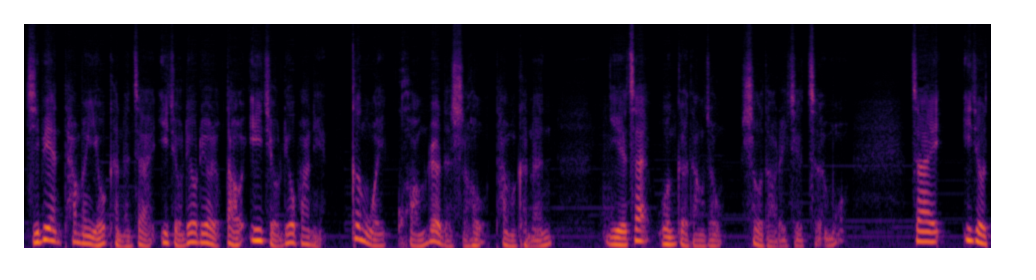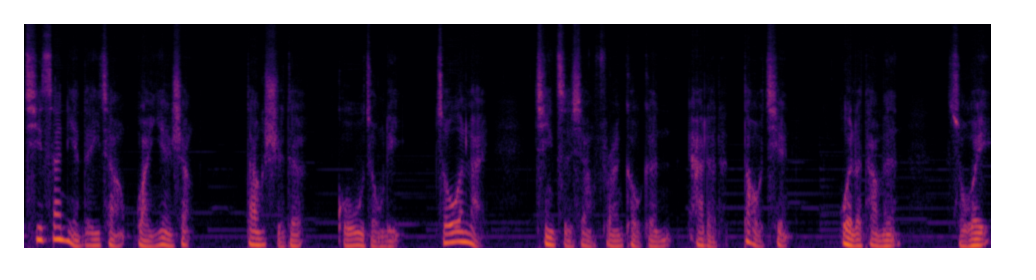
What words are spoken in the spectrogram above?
即便他们有可能在一九六六到一九六八年更为狂热的时候，他们可能也在文革当中受到了一些折磨。在一九七三年的一场晚宴上，当时的国务总理周恩来亲自向 Franco 跟 Adler 道歉，为了他们。所谓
